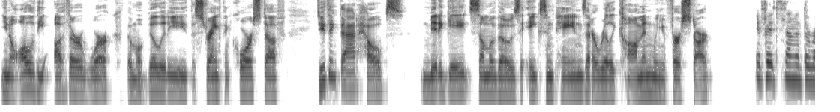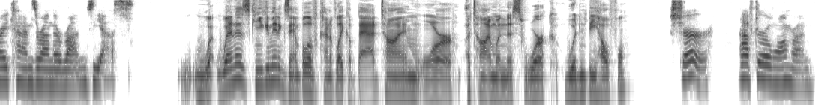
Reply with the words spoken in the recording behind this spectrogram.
you know all of the other work the mobility the strength and core stuff do you think that helps mitigate some of those aches and pains that are really common when you first start if it's done at the right times around their runs yes when is can you give me an example of kind of like a bad time or a time when this work wouldn't be helpful sure after a long run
